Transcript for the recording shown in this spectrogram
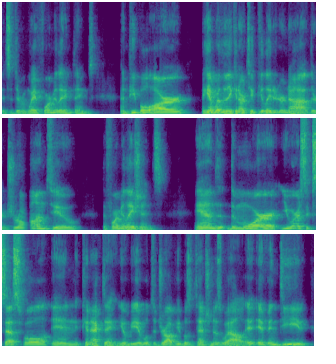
it's a different way of formulating things, and people are again whether they can articulate it or not, they're drawn to the formulations. And the more you are successful in connecting, you'll be able to draw people's attention as well. If, indeed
